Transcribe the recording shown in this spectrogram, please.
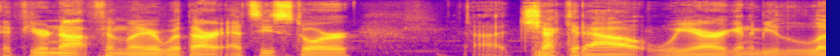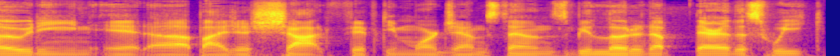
if you're not familiar with our Etsy store, uh, check it out. We are going to be loading it up. I just shot 50 more gemstones to be loaded up there this week.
